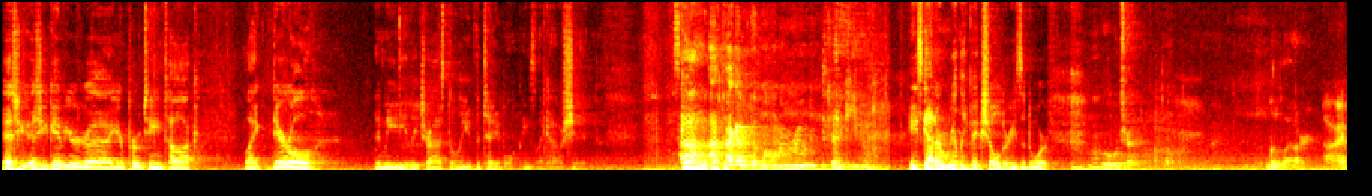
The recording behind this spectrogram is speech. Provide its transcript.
As you as you give your uh, your protein talk, like Daryl immediately tries to leave the table. He's like, "Oh shit." What's going on Um, I, about the- I got to put my arm around him to kind of keep him. He's got a really big shoulder. He's a dwarf. We'll, we'll try. A little louder. All right.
